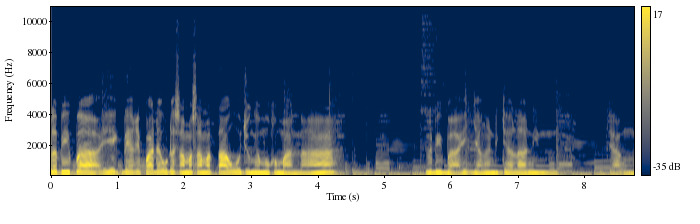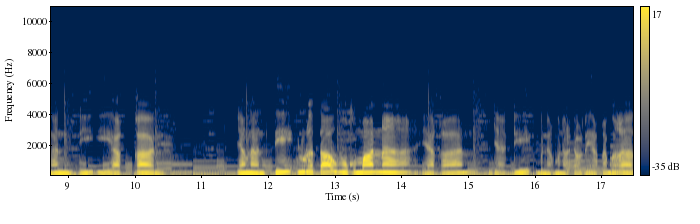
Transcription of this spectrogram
Lebih baik daripada udah sama-sama tahu ujungnya mau ke mana lebih baik jangan dijalanin jangan diiakan yang nanti lu udah tahu mau ke mana ya kan? Jadi benar-benar LDR terberat.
